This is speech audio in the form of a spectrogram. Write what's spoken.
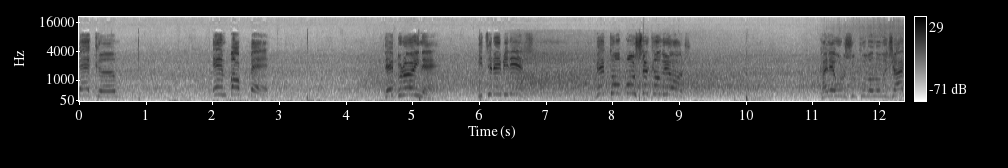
Beckham. Mbappe. De Bruyne. Bitirebilir. Ve top boşta kalıyor. Kale vuruşu kullanılacak.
